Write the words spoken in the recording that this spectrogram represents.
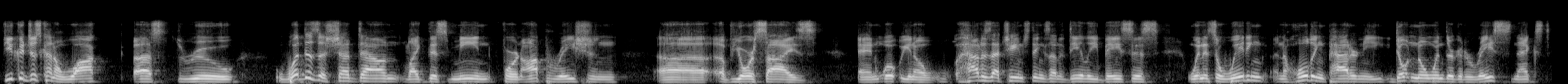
If you could just kind of walk us through what does a shutdown like this mean for an operation uh, of your size, and what you know, how does that change things on a daily basis when it's a waiting and a holding pattern? You don't know when they're going to race next.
